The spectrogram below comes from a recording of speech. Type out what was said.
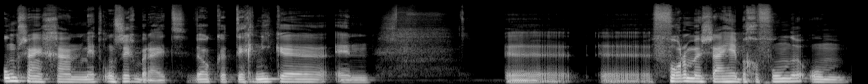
om zijn gegaan met onzichtbaarheid. Welke technieken en eh, vormen zij hebben gevonden om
